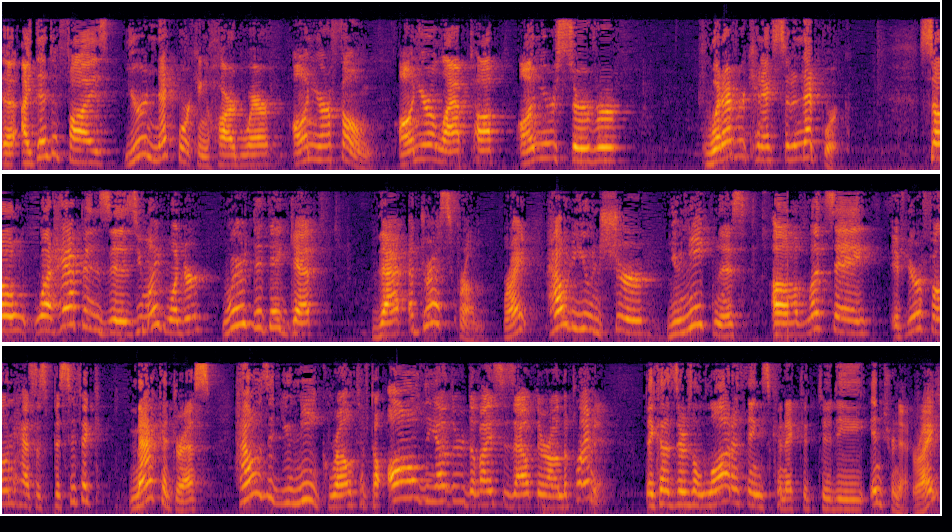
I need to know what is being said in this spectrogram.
uh, identifies your networking hardware on your phone, on your laptop, on your server, whatever connects to the network. So what happens is you might wonder, where did they get that address from, right? How do you ensure uniqueness of, let's say, if your phone has a specific MAC address, how is it unique relative to all the other devices out there on the planet? Because there's a lot of things connected to the internet, right?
